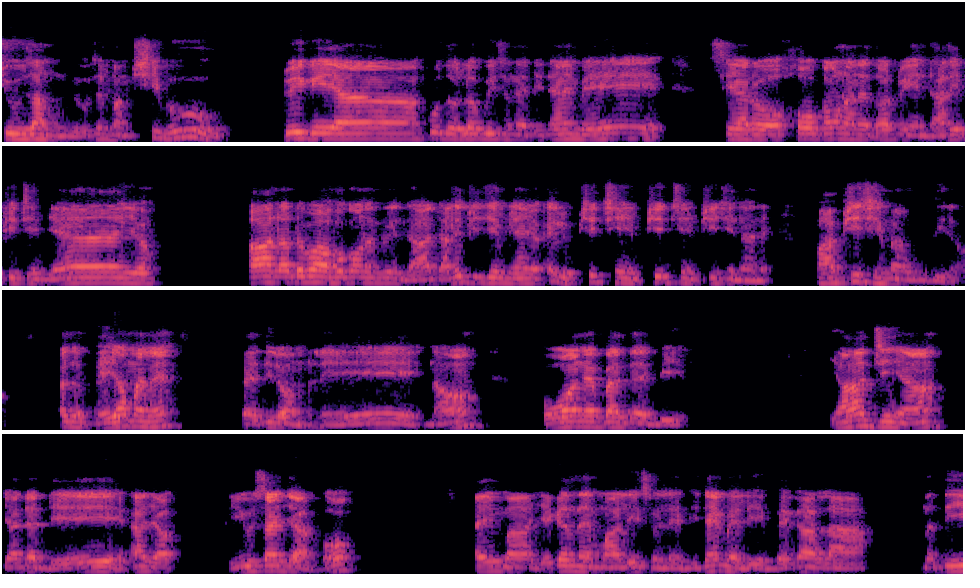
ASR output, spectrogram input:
ကြိုးစားမှုမျိုးဥစ္စာမှမရှိဘူးတွေ့ကြရကုသိုလ်လုပ်ပြီးဆိုတဲ့ဒီတိုင်းပဲဆရာတော်ဟောကောင်းတာနဲ့တော့တွေ့ရင်ဒါလေးဖြစ်ချင်းပြန်ရောအာနောက်တစ်ပါးဟောကောင်းတဲ့တွေ့ရင်ဒါဒါလေးဖြစ်ချင်းပြန်ရောအဲ့လိုဖြစ်ချင်းဖြစ်ချင်းဖြစ်ချင်းတာ ਨੇ ဘာဖြစ်ချင်းမှမသိတော့အဲ့ဒါဘယ်ရောက်မှလဲဘယ်သိတော့မလဲနော်ဘဝနဲ့ပတ်သက်ပြီး ရခြင်းရရတတ်တယ်အဲကြောင့်ယူဆိုင်ကြပေါ့အဲ့မှာရေကတဲ့မာလေးဆိုရင်လည်းဒီတိုင်းပဲလေဘယ်ကလာမသိ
